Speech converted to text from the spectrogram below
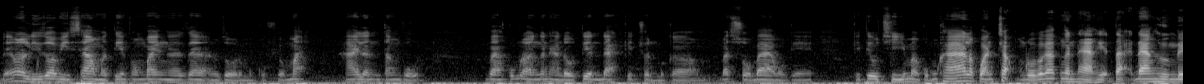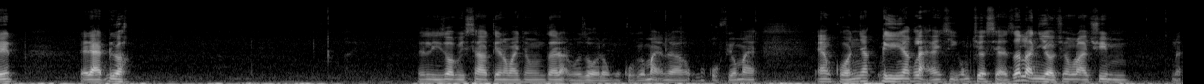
Đấy là lý do vì sao mà Tiên Phong Banh ờ, giai đoạn rồi là một cổ phiếu mạnh, hai lần tăng vốn và cũng là ngân hàng đầu tiên đạt cái chuẩn mực uh, bắt số 3 một cái cái tiêu chí mà cũng khá là quan trọng đối với các ngân hàng hiện tại đang hướng đến để đạt được. Đấy lý do vì sao Tiên Long trong giai đoạn vừa rồi là một cổ phiếu mạnh là một cổ phiếu mà em có nhắc đi nhắc lại anh chị cũng chia sẻ rất là nhiều trong livestream. Đấy.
